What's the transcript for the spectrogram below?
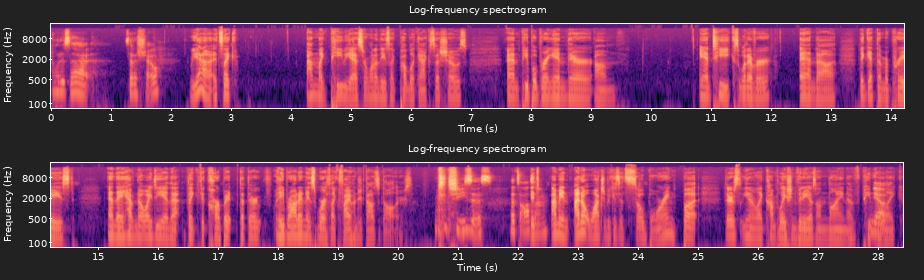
What is that? Is that a show? Yeah, it's like on like PBS or one of these like public access shows, and people bring in their um antiques, whatever, and uh they get them appraised, and they have no idea that like the carpet that they're they brought in is worth like five hundred thousand dollars. Jesus. That's awesome. It's I mean I don't watch it because it's so boring, but there's you know like compilation videos online of people Yeah. like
